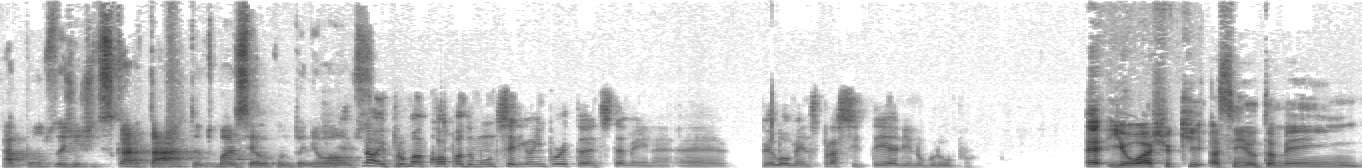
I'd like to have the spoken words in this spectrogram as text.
a ponto da gente descartar tanto o Marcelo quanto o Daniel Alves. Não, e para uma Copa do Mundo seriam importantes também, né? É, pelo menos para se ter ali no grupo. É, e eu acho que, assim, eu também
